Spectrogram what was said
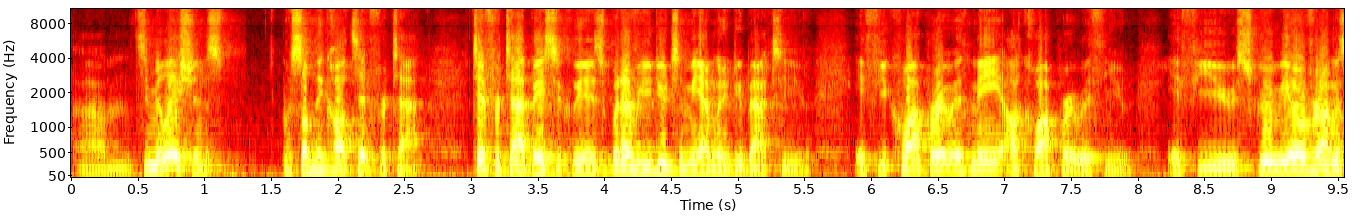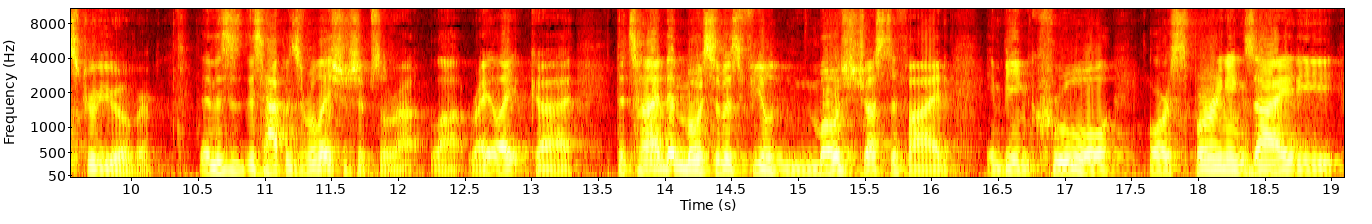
um, simulations was something called tit for tat. Tit for tat basically is whatever you do to me, I'm going to do back to you. If you cooperate with me, I'll cooperate with you. If you screw me over, I'm going to screw you over and this is this happens in relationships a lot, right? Like uh, the time that most of us feel most justified in being cruel or spurring anxiety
